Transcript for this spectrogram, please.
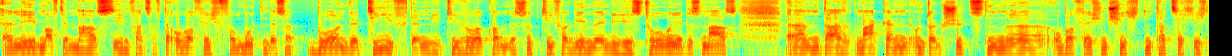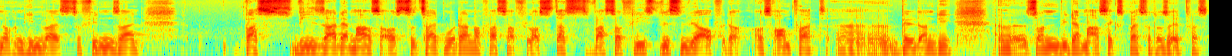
äh, Leben auf dem Mars, jedenfalls auf der Oberfläche, vermuten. Deshalb bohren wir tief, denn je tiefer wir kommen, desto tiefer gehen wir in die Historie des Mars. Da mag dann unter geschützten äh, Oberflächenschichten tatsächlich noch ein Hinweis zu finden sein, was, wie sah der Mars aus zu Zeiten, wo da noch Wasser floss. Das Wasser fließt, wissen wir auch wieder aus Raumfahrtbildern, äh, die äh, Sonnen wie der Mars Express oder so etwas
